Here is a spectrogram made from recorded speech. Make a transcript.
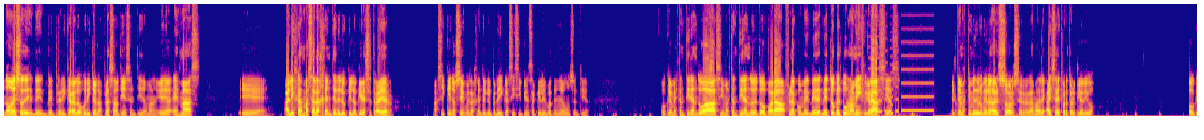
No, eso de, predicar a los gritos en las plazas no tiene sentido. Eh, es más, eh, alejas más a la gente de lo que lo querés atraer. Así que no sé, pues la gente que predica así si piensa que les va a tener algún sentido. Ok, me están tirando así, me están tirando de todo. Pará, flaco, me, toca el turno a mí. Gracias. El tema es que me durmieron al sorcerer. La madre... Ahí se despertó el clérigo. Ok.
